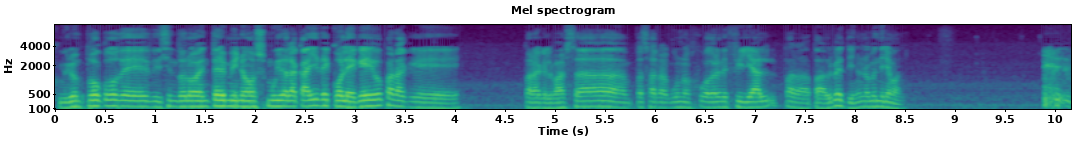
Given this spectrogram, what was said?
que hubiera un poco de, diciéndolo en términos muy de la calle, de colegueo para que para que el Barça pasara algunos jugadores de filial para, para el Betis, ¿no? No vendría mal.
